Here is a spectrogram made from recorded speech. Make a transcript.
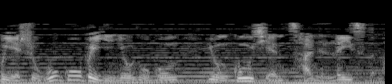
不也是无辜被引诱入宫，用弓弦残忍勒死的吗？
